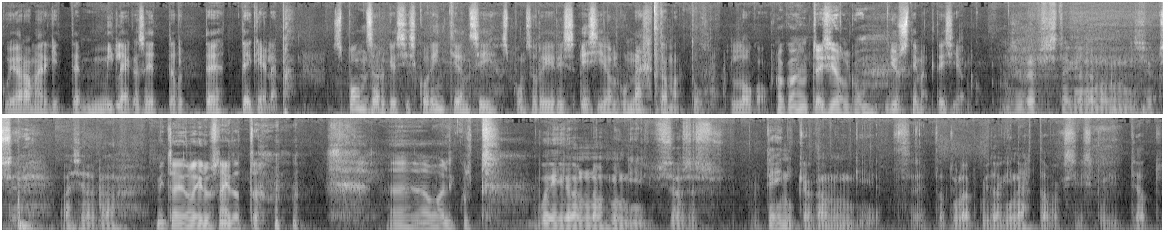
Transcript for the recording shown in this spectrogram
kui ära märgite, millega see ettevõte tegeleb sponsor, kes siis Corinthiansi sponsoreeris esialgu nähtamatu logo. aga ainult esialgu? just nimelt, esialgu. see peab siis tegelema mingi niisuguse asjaga. mida ei ole ilus näidata avalikult. või on noh, mingi seoses tehnikaga mingi, et, et ta tuleb kuidagi nähtavaks siis, kui teatud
